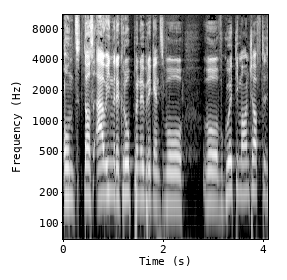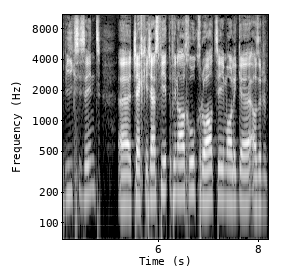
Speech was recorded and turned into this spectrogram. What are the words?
und das auch in einer Gruppe übrigens, wo, wo, wo gute Mannschaften dabei sind. Äh, Tschechien ist auch ins Viertelfinale gekommen, Kroatien ehemalige, also der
